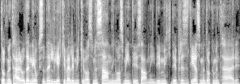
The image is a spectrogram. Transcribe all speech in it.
dokumentär och den, är också, den leker väldigt mycket vad som är sanning och vad som inte är sanning. Det, är mycket, det presenteras som en dokumentär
